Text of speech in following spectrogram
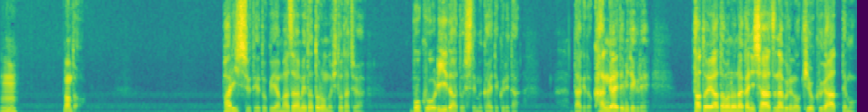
ん？なんだ？パリッシュ提督やマザーメタトロンの人たちは僕をリーダーとして迎えてくれた。だけど考えてみてくれ。たとえ頭の中にシャーズナブルの記憶があっても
